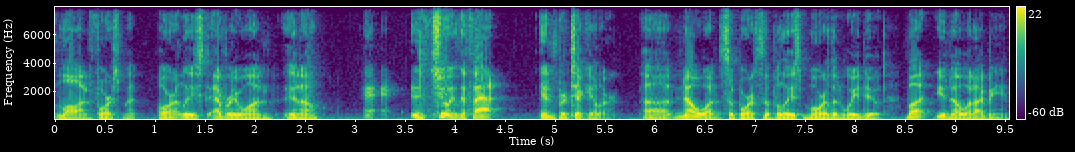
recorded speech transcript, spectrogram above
law enforcement, or at least everyone you know is chewing the fat in particular. Uh, no one supports the police more than we do, but you know what I mean,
